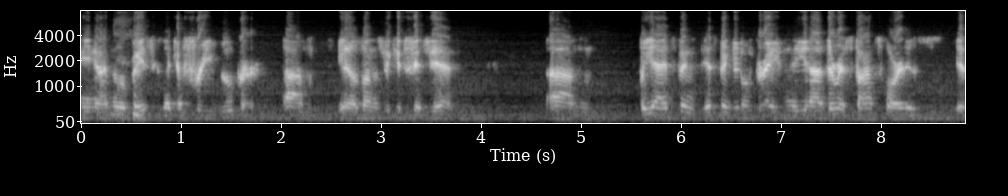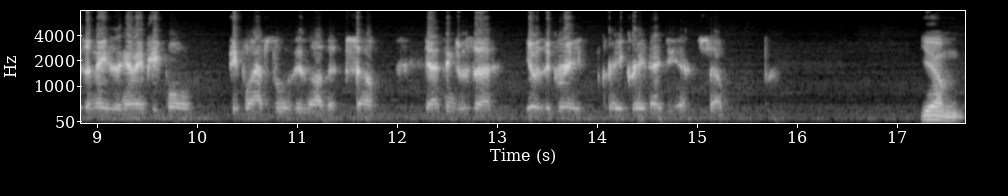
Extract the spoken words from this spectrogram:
You know, I mean, we're basically like a free Uber. Um, you know, as long as we could fit you in. Um, but yeah, it's been it's been going great, and the uh, the response for it is is amazing. I mean, people people absolutely love it. So yeah, I think it was a it was a great great great idea. So. Yeah. um,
